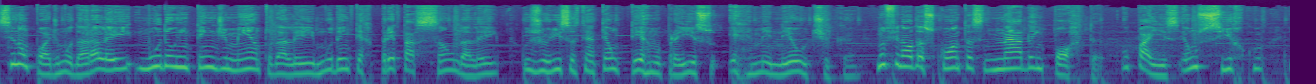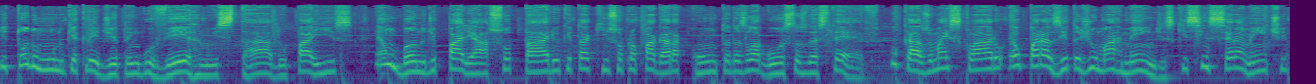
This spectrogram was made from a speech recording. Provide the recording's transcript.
Se não pode mudar a lei, muda o entendimento da lei, muda a interpretação da lei. Os juristas têm até um termo para isso, hermenêutica. No final das contas, nada importa. O país é um circo e todo mundo que acredita em governo, Estado, país é um bando de palhaço otário que está aqui só para pagar a conta das lagostas do STF. O caso mais claro é o parasita Gilmar Mendes, que sinceramente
